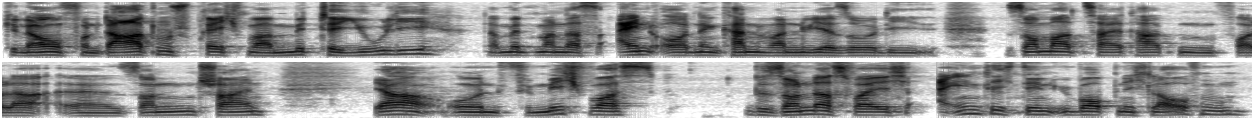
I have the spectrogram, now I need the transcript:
Genau, von Datum sprechen wir Mitte Juli, damit man das einordnen kann, wann wir so die Sommerzeit hatten, voller äh, Sonnenschein. Ja, und für mich war es besonders, weil ich eigentlich den überhaupt nicht laufen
